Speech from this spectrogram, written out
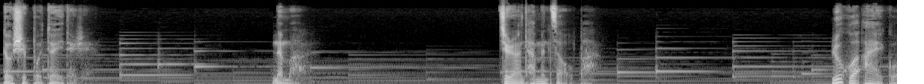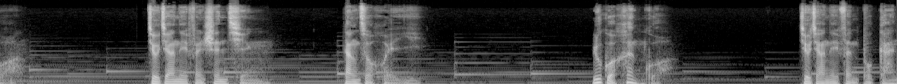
都是不对的人。那么，就让他们走吧。如果爱过，就将那份深情当做回忆；如果恨过，就将那份不甘。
